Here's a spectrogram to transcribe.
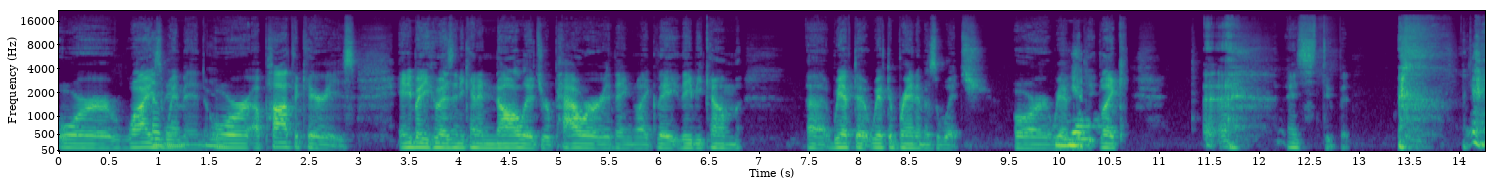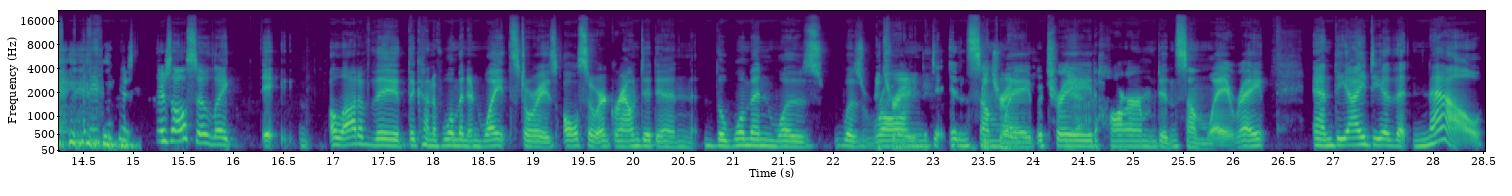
or wise okay. women, yeah. or apothecaries. Anybody who has any kind of knowledge or power or anything, like they they become. Uh, we have to we have to brand them as a witch, or we have yeah. to like. Uh, it's stupid. and I think there's, there's also like it, a lot of the the kind of woman in white stories also are grounded in the woman was was wronged betrayed. in some betrayed. way, betrayed, yeah. harmed in some way, right? And the idea that now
